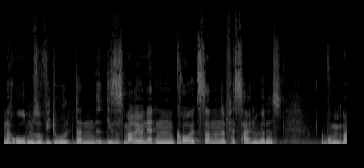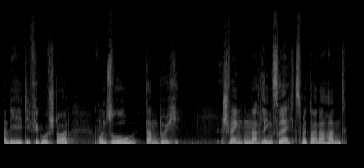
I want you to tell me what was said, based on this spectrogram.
nach oben, so wie du dann dieses Marionettenkreuz dann festhalten würdest, womit man die, die Figur steuert. Und so dann durch Schwenken nach links, rechts mit deiner Hand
